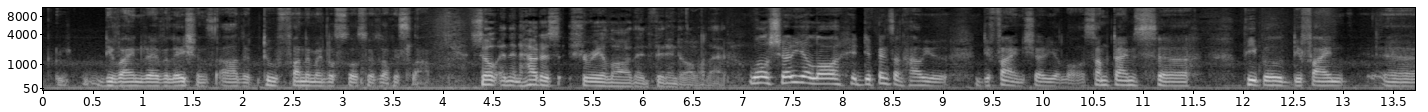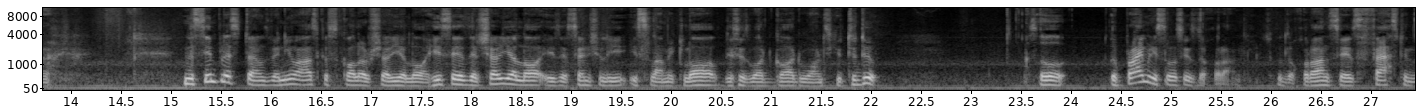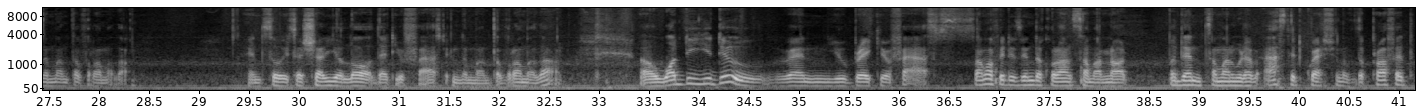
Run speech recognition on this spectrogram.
divine revelations are the two fundamental sources of Islam. So, and then how does Sharia law then fit into all of that? Well, Sharia law, it depends on how you define Sharia law. Sometimes uh, people define, uh, in the simplest terms, when you ask a scholar of Sharia law, he says that Sharia law is essentially Islamic law. This is what God wants you to do. So, the primary source is the Quran. So, the Quran says, fast in the month of Ramadan and so it's a Sharia law that you fast in the month of Ramadan. Uh, what do you do when you break your fast? Some of it is in the Quran, some are not. But then someone would have asked that question of the Prophet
